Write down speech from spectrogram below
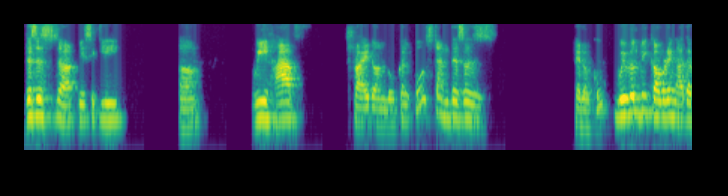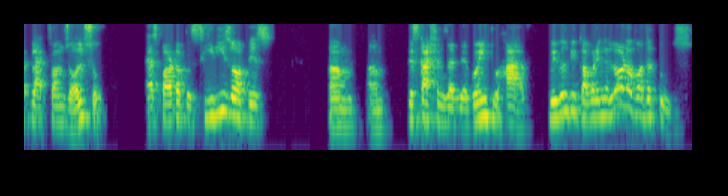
This is uh, basically, um, we have tried on local host, and this is Heroku. We will be covering other platforms also as part of the series of this um, um, discussions that we are going to have. We will be covering a lot of other tools.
